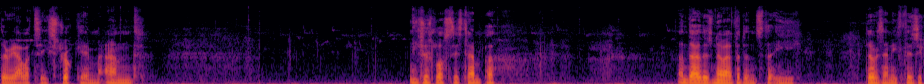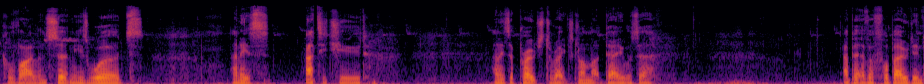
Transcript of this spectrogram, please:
the reality struck him and he just lost his temper. And though there's no evidence that he there was any physical violence, certainly his words and his attitude and his approach to Rachael on that day was a a bit of a foreboding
